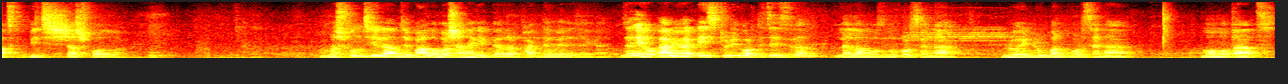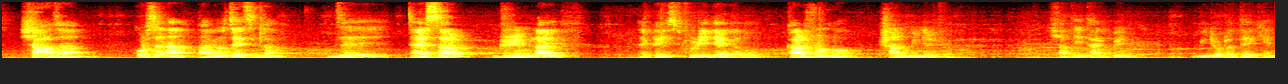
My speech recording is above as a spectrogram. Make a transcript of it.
আজকে বিশ্বাস করলাম। আমরা শুনছিলাম যে ভালোবাসা নাকি বেড়ার ফাঁক দিয়ে বেড়ে জায়গা যাই হোক, আমিও একটা স্টোরি করতে চাইছিলাম। লালা মজনু করছে না, রোহিন রুব্বান করছে না, মমতাজ শাহজাহান করছে না। আমিও চাইছিলাম যে এস আর ড্রিম লাইফ একটা স্টোরি দেওয়া গেল। কার জন্য? শারমিনের জন্য। সাথেই থাকবেন, ভিডিওটা দেখেন।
